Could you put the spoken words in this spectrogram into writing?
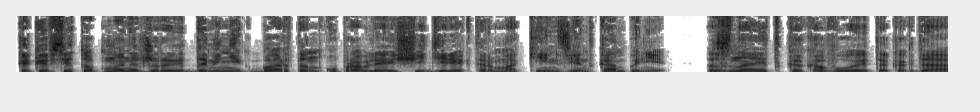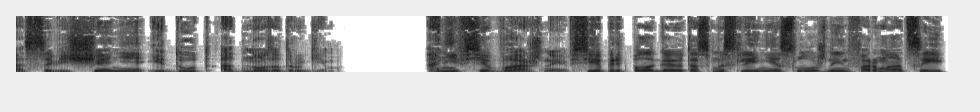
Как и все топ-менеджеры, Доминик Бартон, управляющий директор McKinsey Company, знает, каково это, когда совещания идут одно за другим. Они все важные, все предполагают осмысление сложной информации,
